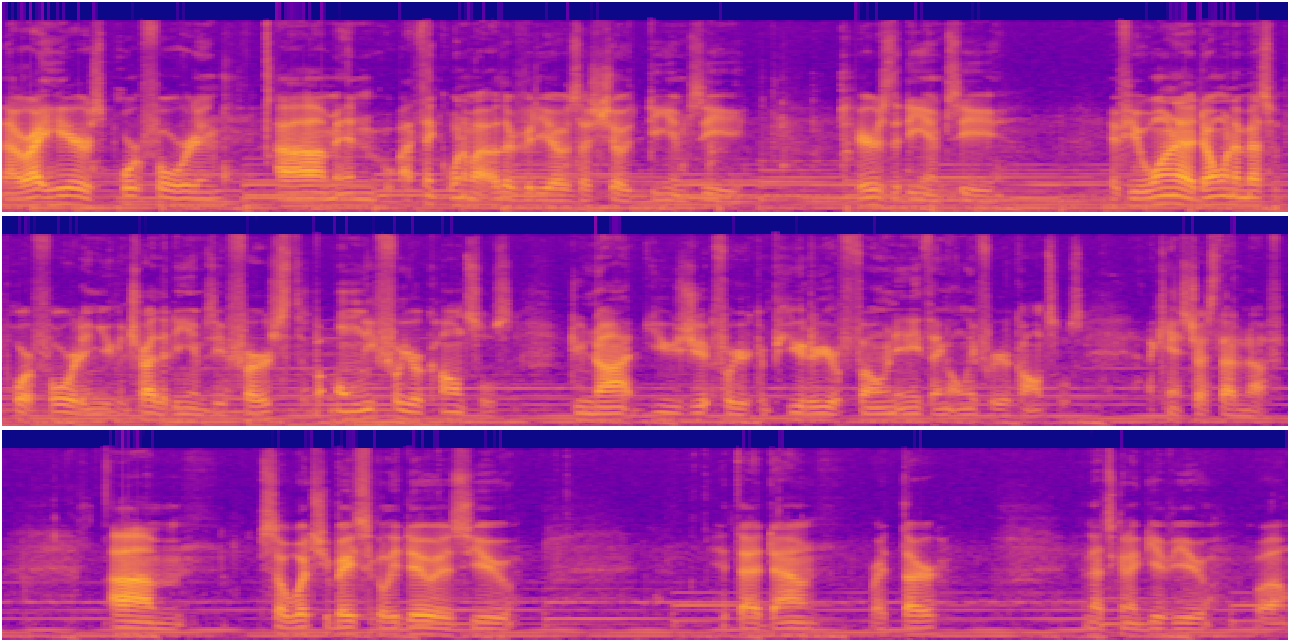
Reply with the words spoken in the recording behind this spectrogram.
Now right here is port forwarding. Um, and I think one of my other videos I showed DMZ. Here's the DMZ. If you wanna don't want to mess with port forwarding, you can try the DMZ first, but only for your consoles. Do not use it for your computer, your phone, anything, only for your consoles. I can't stress that enough. Um, so what you basically do is you hit that down right there, and that's going to give you, well,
